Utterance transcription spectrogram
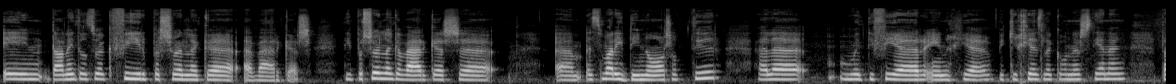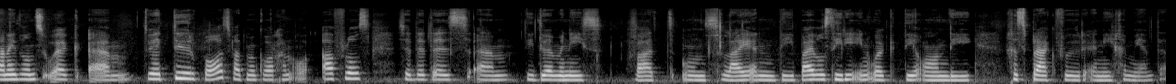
en dan het ons ook 4 persoonlike uh, werkers. Die persoonlike werkers se uh, um, is maar die dienaars op toer. Hulle motiveer en gee 'n bietjie geestelike ondersteuning. Dan het ons ook ehm um, twee toerpaas wat mekaar gaan aflos. So dit is ehm um, die dominees wat ons lei in die Bybelstudie en ook die aan die gesprek voer in die gemeente.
